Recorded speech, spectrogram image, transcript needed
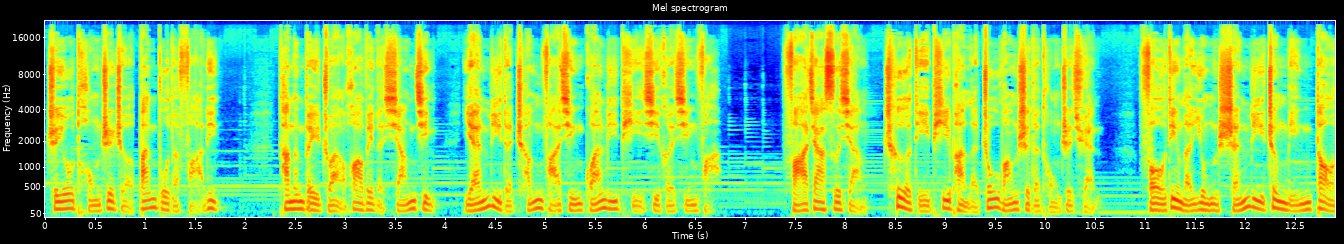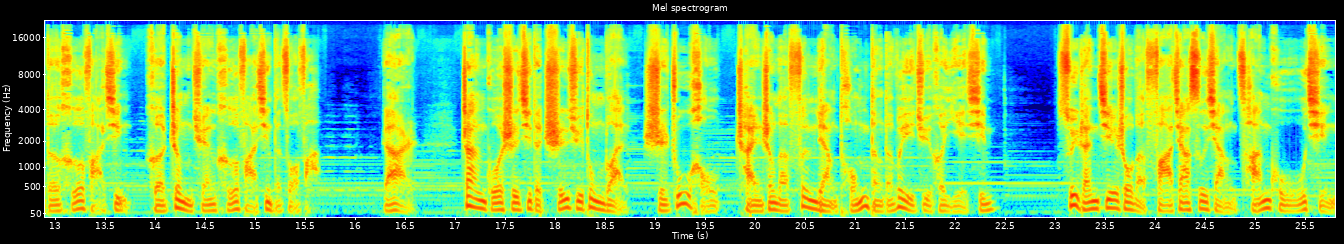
只有统治者颁布的法令。他们被转化为了详尽、严厉的惩罚性管理体系和刑法。法家思想彻底批判了周王室的统治权，否定了用神力证明道德合法性和政权合法性的做法。然而，战国时期的持续动乱使诸侯产生了分量同等的畏惧和野心。虽然接受了法家思想残酷无情、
